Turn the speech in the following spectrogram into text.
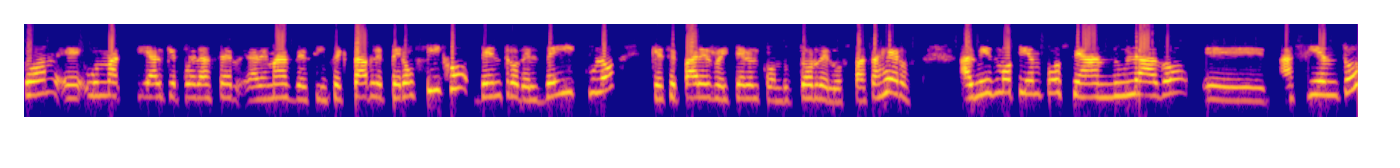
con eh, un material que pueda ser además desinfectable pero fijo dentro del vehículo que separe, reitero, el conductor de los pasajeros. Al mismo tiempo se han anulado asientos,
